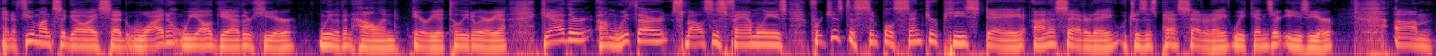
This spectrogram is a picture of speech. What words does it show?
and a few months ago I said, why don't we all gather here? We live in Holland area, Toledo area. Gather um, with our spouses, families for just a simple centerpiece day on a Saturday, which was this past Saturday. Weekends are easier. Um,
